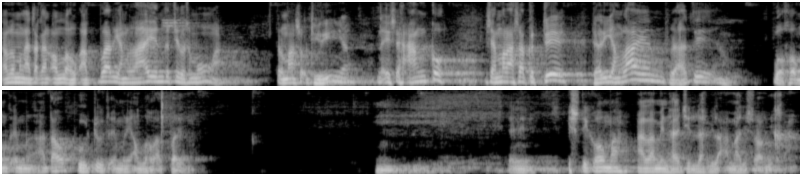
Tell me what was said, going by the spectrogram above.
Kalau mengatakan Allahu Akbar yang lain kecil semua. Termasuk dirinya. Nek isih angkuh isih merasa gede dari yang lain berarti bohong atau bodoh Allah Akbar. Hmm. Jadi istiqomah alamin hajillah bil amali sholihah.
